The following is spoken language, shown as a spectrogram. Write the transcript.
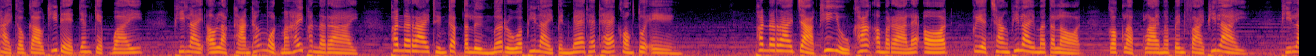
ถ่ายเก่าๆที่เดชยังเก็บไว้ พิไลเอาหลักฐานทั้งหมดมาให้พันนาราย พันนารายถึงกับตะลึงเมื่อรู้ว่าพิไลเป็นแม่แท้ๆของตัวเอง พันนารายจากที่อยู่ข้างอมราและออสเกลียดชังพิไลมาตลอด ก็กลับกลายมาเป็นฝ่ายพิไลพิไล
